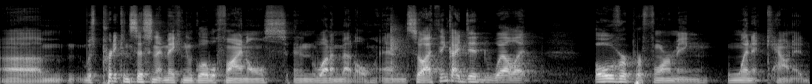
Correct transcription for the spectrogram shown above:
Um, was pretty consistent at making the global finals and won a medal. And so I think I did well at overperforming when it counted.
